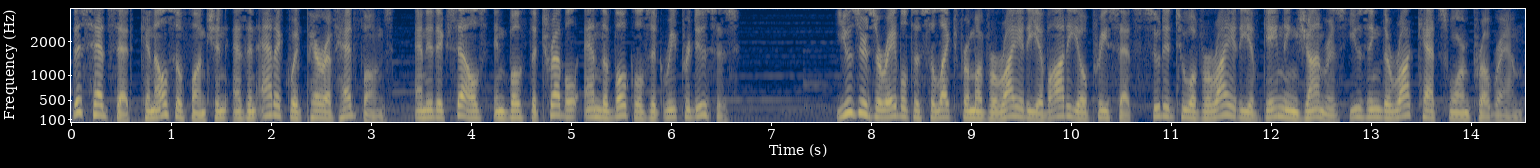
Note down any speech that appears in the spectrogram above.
This headset can also function as an adequate pair of headphones, and it excels in both the treble and the vocals it reproduces. Users are able to select from a variety of audio presets suited to a variety of gaming genres using the Roccat Swarm program.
